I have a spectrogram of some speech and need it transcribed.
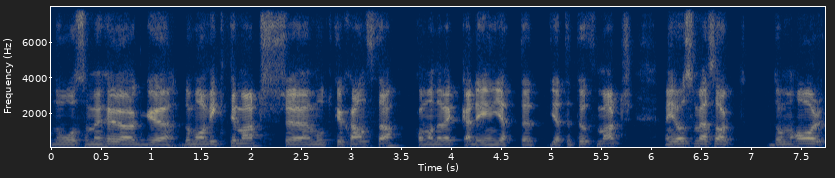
nivå som är hög. De har en viktig match eh, mot Kristianstad kommande vecka. Det är en jätte, jättetuff match. Men jag som jag sagt, de har,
